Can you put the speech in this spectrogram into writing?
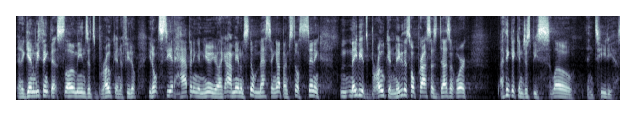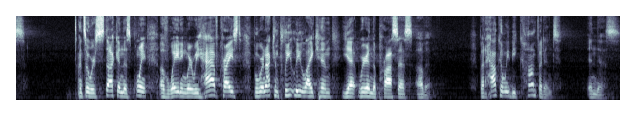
And again, we think that slow means it's broken. If you don't, you don't see it happening in you, you're like, ah, oh, man, I'm still messing up. I'm still sinning. Maybe it's broken. Maybe this whole process doesn't work. I think it can just be slow and tedious. And so we're stuck in this point of waiting where we have Christ, but we're not completely like him yet. We're in the process of it. But how can we be confident in this?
